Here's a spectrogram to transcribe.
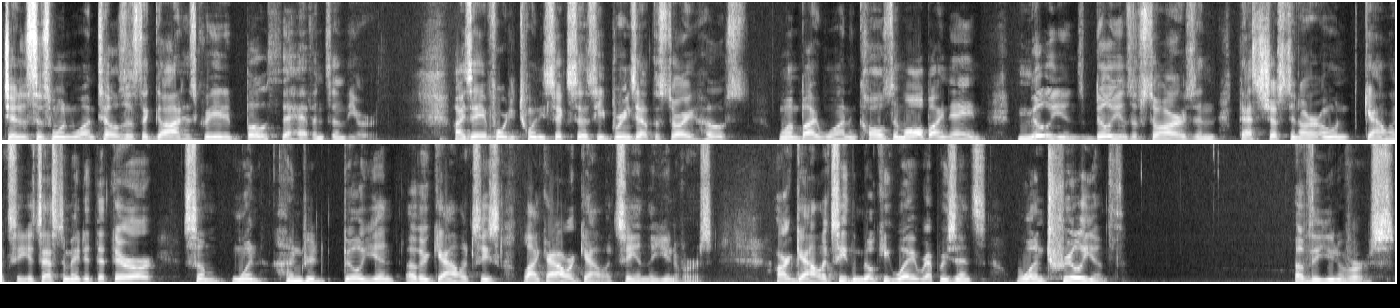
Genesis 1 1 tells us that God has created both the heavens and the earth. Isaiah 40 26 says, He brings out the starry hosts one by one and calls them all by name. Millions, billions of stars, and that's just in our own galaxy. It's estimated that there are some 100 billion other galaxies like our galaxy in the universe. Our galaxy, the Milky Way, represents one trillionth of the universe.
